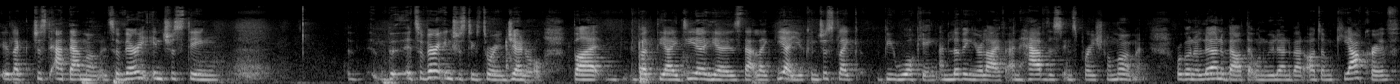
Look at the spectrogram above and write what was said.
it, like just at that moment, a very interesting it's a very interesting story in general but but the idea here is that like yeah you can just like be walking and living your life and have this inspirational moment. We're going to learn about that when we learn about adam kiakriv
